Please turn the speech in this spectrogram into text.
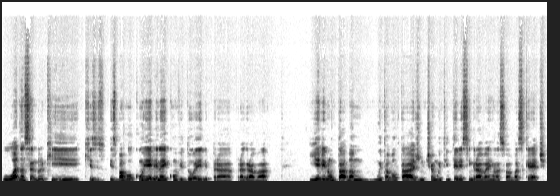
O Adam Sandler que, que es- esbarrou com ele, né, e convidou ele pra gravar. E ele não tava muito à vontade, não tinha muito interesse em gravar em relação a basquete.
